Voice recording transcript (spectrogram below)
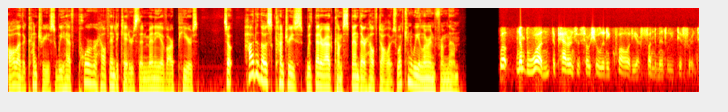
all other countries, we have poorer health indicators than many of our peers. So, how do those countries with better outcomes spend their health dollars? What can we learn from them? Well, number one, the patterns of social inequality are fundamentally different.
